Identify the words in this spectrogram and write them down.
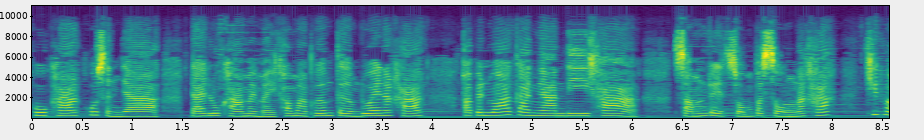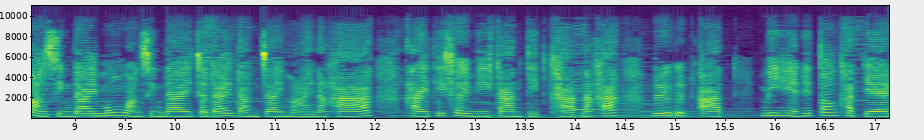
คู่ค้าคู่สัญญา ได้ลูกค้าใหม่ ๆ เข้ามาเพิ่มเติมด้วยนะคะเอาเป็นว่าการงานดีค่ะสำเร็จสมประสงค์นะคะ คิดหวังสิ่งใดมุ่งหวังสิ่งใดจะได้ดั่งใจหมายนะคะ ใครที่เคยมีการติดขัดนะคะ หรืออึดอัด มีเหตุให้ต้องขัดแย้ง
